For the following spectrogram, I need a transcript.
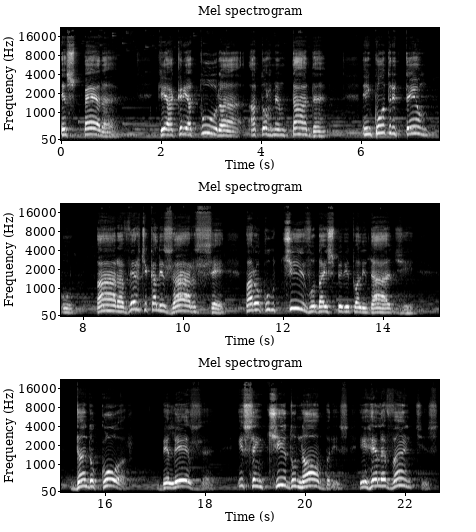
espera que a criatura atormentada encontre tempo para verticalizar-se para o cultivo da espiritualidade, dando cor, beleza e sentido nobres e relevantes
